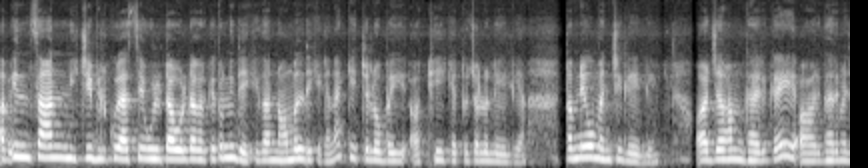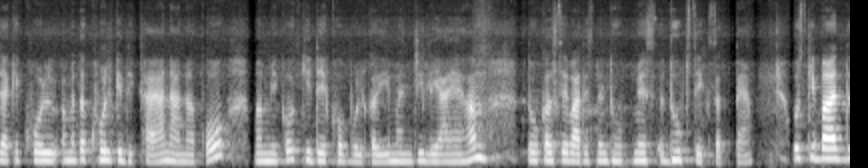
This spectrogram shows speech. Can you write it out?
अब इंसान नीचे बिल्कुल ऐसे उल्टा उल्टा करके तो नहीं देखेगा नॉर्मल देखेगा ना कि चलो भाई ठीक है तो चलो ले लिया। तो हमने वो मंजी ले ली और जब हम घर गए और घर में जाके खोल मतलब खोल के दिखाया नाना को, मम्मी को कि देखो बोलकर ये मंजी ले आए हम तो कल से बाद इसमें धूप में धूप सीख सकते हैं। उसके बाद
